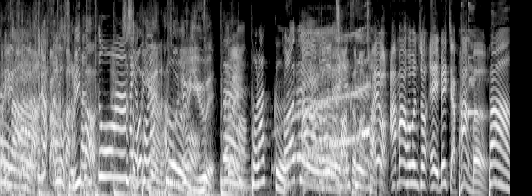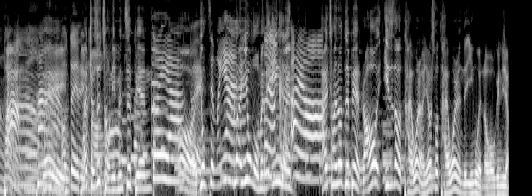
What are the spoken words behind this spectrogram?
对哦，鼠力霸很多啊，是什么语言？他说日语。哎，对。拖拉哥，拖拉哥，就是 truck 嘛还有阿妈会问说，哎，被假胖了，胖胖，对哦对他就是从你们这边对呀，哦用怎么样？乱用我们的英文，爱啊，还传到这边，然后一直到台湾人要说台湾人的英文了。我跟你讲，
